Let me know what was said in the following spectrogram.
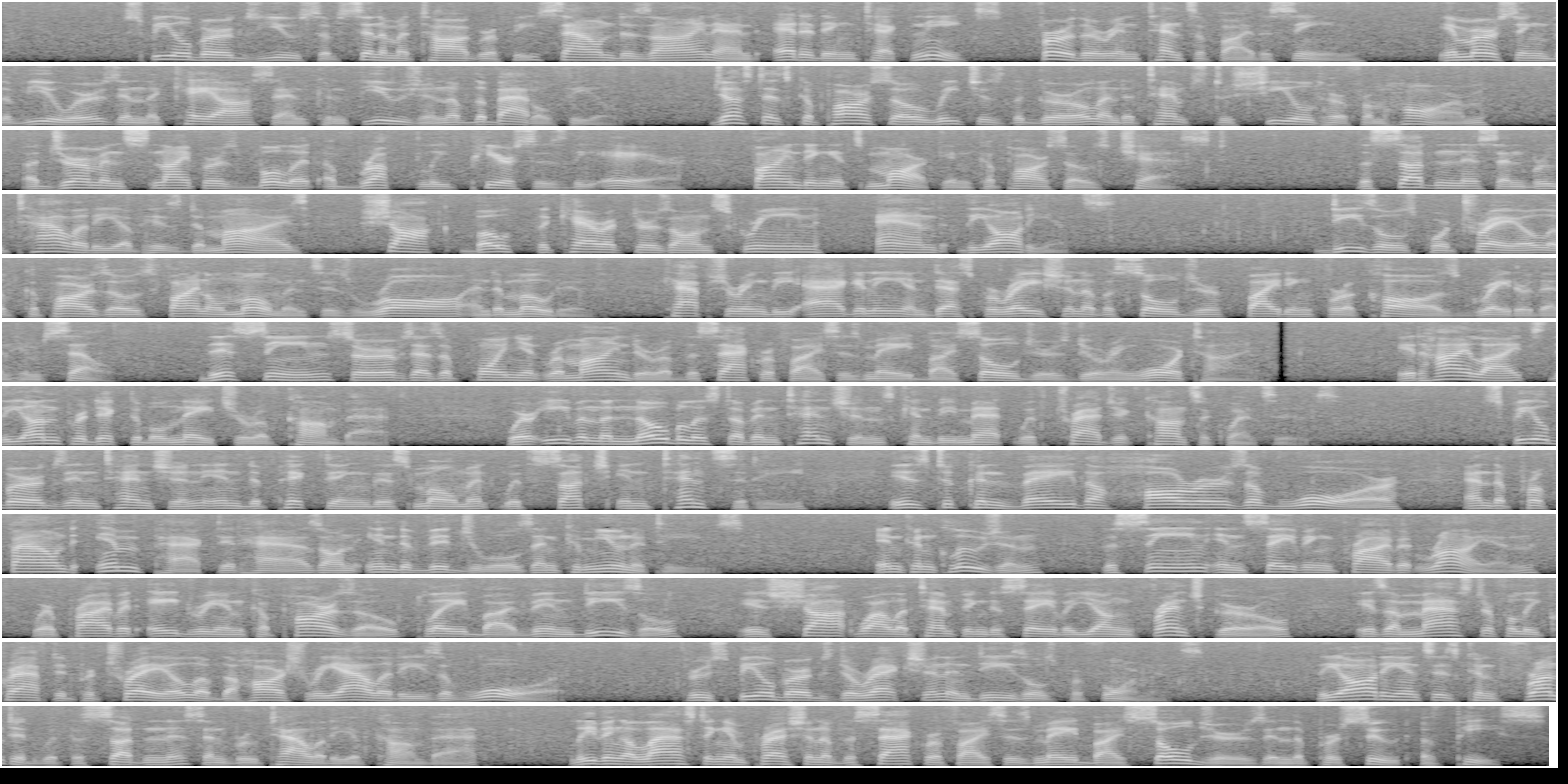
Spielberg's use of cinematography, sound design, and editing techniques further intensify the scene, immersing the viewers in the chaos and confusion of the battlefield. Just as Caparzo reaches the girl and attempts to shield her from harm, a German sniper's bullet abruptly pierces the air, finding its mark in Caparzo's chest. The suddenness and brutality of his demise shock both the characters on screen and the audience. Diesel's portrayal of Caparzo's final moments is raw and emotive, capturing the agony and desperation of a soldier fighting for a cause greater than himself. This scene serves as a poignant reminder of the sacrifices made by soldiers during wartime. It highlights the unpredictable nature of combat, where even the noblest of intentions can be met with tragic consequences. Spielberg's intention in depicting this moment with such intensity is to convey the horrors of war and the profound impact it has on individuals and communities. In conclusion, the scene in Saving Private Ryan, where Private Adrian Caparzo, played by Vin Diesel, is shot while attempting to save a young French girl, is a masterfully crafted portrayal of the harsh realities of war through Spielberg's direction and Diesel's performance. The audience is confronted with the suddenness and brutality of combat, leaving a lasting impression of the sacrifices made by soldiers in the pursuit of peace.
